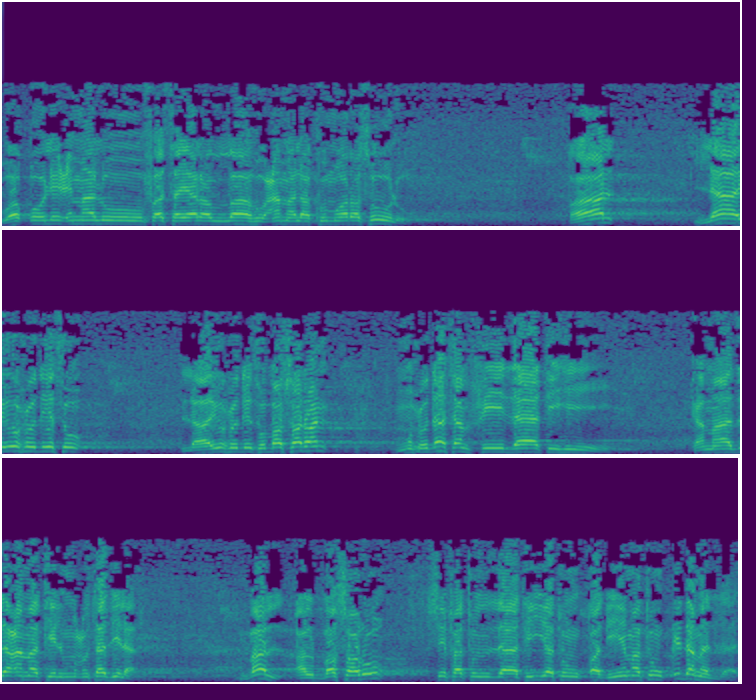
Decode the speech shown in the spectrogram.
وقل اعملوا فسيرى الله عملكم ورسوله. قال لا يحدث لا يحدث بصرا محدثا في ذاته. كما زعمت المعتزلة بل البصر صفة ذاتية قديمة قدم الذات.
